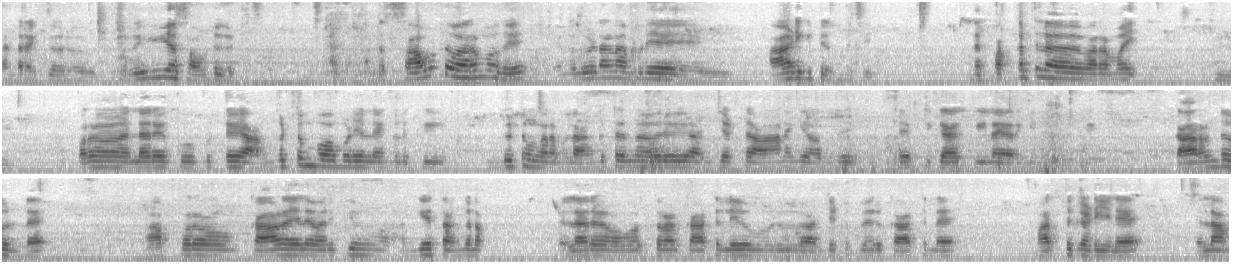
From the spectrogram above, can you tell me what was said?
ரெண்டரைக்கு ஒரு பெரிய சவுண்டு கட்டுச்சு. அந்த சவுண்டு வரும்போது எங்கள் வீடெல்லாம் அப்படியே ஆடிக்கிட்டு இருந்துச்சு. இந்த பக்கத்தில் வர மாதிரி. அப்புறம் எல்லாரையும் கூப்பிட்டு அங்கிட்டும் போக முடியல எங்களுக்கு. இங்கிட்டும் வர முடியல. அங்கிட்ட இருந்தால் ஒரு அஞ்செட்டு ஆணைங்க வந்து சேஃப்டிக்காக கீழே இறங்கி இருக்கு கரண்டும் இல்லை. அப்புறம் காலையில் வரைக்கும் அங்கேயே தங்கினோம். எல்லாரும் ஒவ்வொருத்தரும் காட்டுலேயும் ஒரு அஞ்செட்டு பேர் காட்டில் மரத்துக்கடியில் எல்லாம்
